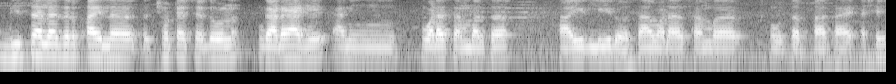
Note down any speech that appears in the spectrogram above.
दिसायला जर पाहिलं तर छोट्याशा दोन गाड्या आहे आणि वडा सांबारचा इडली डोसा वडा सांबर उत्तप्पा काय असे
